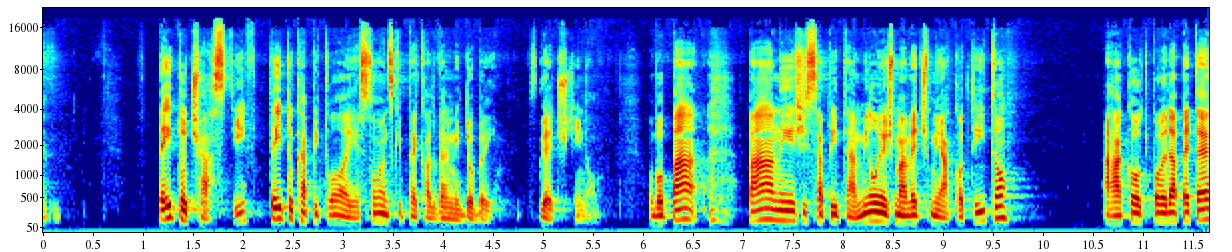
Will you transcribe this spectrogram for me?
v tejto časti, v tejto kapitole je slovenský preklad veľmi dobrý s grečtinou. Lebo pán, Pán Ježiš sa pýta, miluješ ma väčšmi ako títo? A ako odpoveda Peter?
